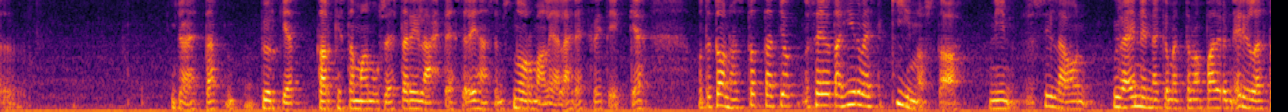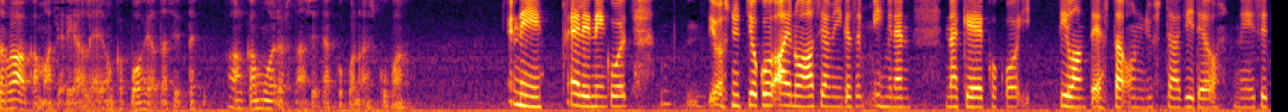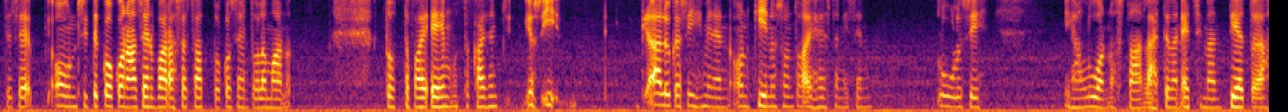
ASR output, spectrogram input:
ja että pyrkiä tarkistamaan useista eri lähteistä, eli ihan semmoista normaalia lähdekritiikkiä. Mutta onhan se totta, että se, jota hirveästi kiinnostaa, niin sillä on kyllä ennennäkemättömän paljon erilaista raakamateriaalia, jonka pohjalta sitten alkaa muodostaa sitä kokonaiskuvaa. Niin, eli niin kuin, jos nyt joku ainoa asia, minkä se ihminen näkee koko tilanteesta on just tämä video, niin sitten se on sitten kokonaan sen varassa, että sattuuko se nyt olemaan totta vai ei, mutta kai nyt, jos älykäs ihminen on kiinnostunut aiheesta, niin sen luulisi ihan luonnostaan lähtevän etsimään tietoja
